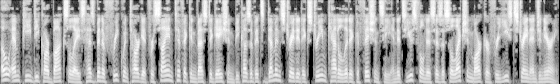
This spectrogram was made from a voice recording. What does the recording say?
OMP decarboxylase has been a frequent target for scientific investigation because of its demonstrated extreme catalytic efficiency and its usefulness as a selection marker for yeast strain engineering.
